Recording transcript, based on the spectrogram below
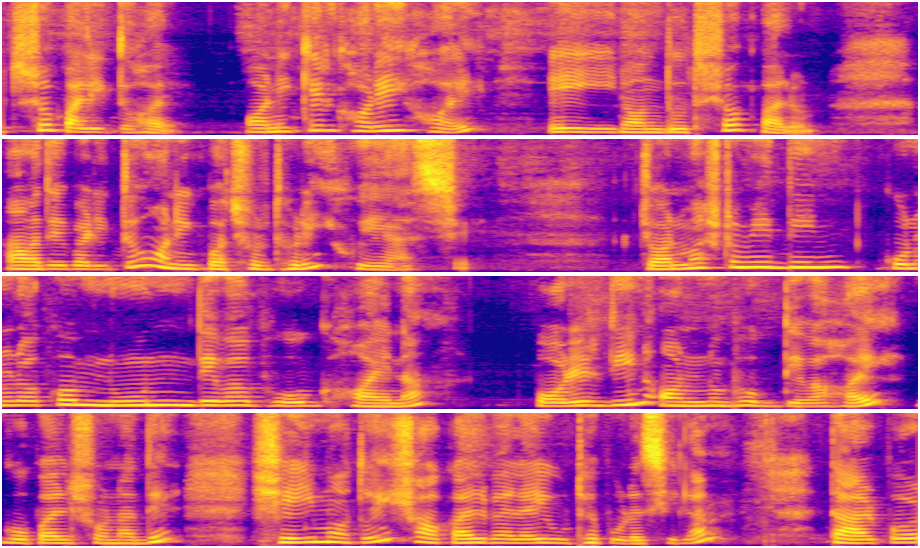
উৎসব পালিত হয়। অনেকের ঘরেই হয় এই নন্দ উৎসব পালন। আমাদের বাড়িতেও অনেক বছর ধরেই হয়ে আসছে। জন্মাষ্টমীর দিন কোনো রকম নুন দেওয়া ভোগ হয় না। পরের দিন অন্নভোগ দেওয়া হয় গোপাল সোনাদের। সেই মতোই সকালবেলায় উঠে পড়েছিলাম। তারপর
